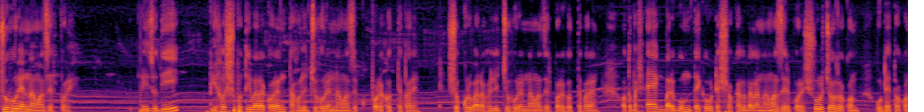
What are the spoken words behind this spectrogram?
জোহরের নামাজের পরে। আপনি যদি বৃহস্পতিবারে করেন, তাহলে জোহরের নামাজের পরে করতে পারেন। শুক্রবার হলে জোহরের নামাজের পরে করতে পারেন, অথবা একবার ঘুম থেকে উঠে সকালবেলা নামাজের পরে সূর্য যখন উঠে তখন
